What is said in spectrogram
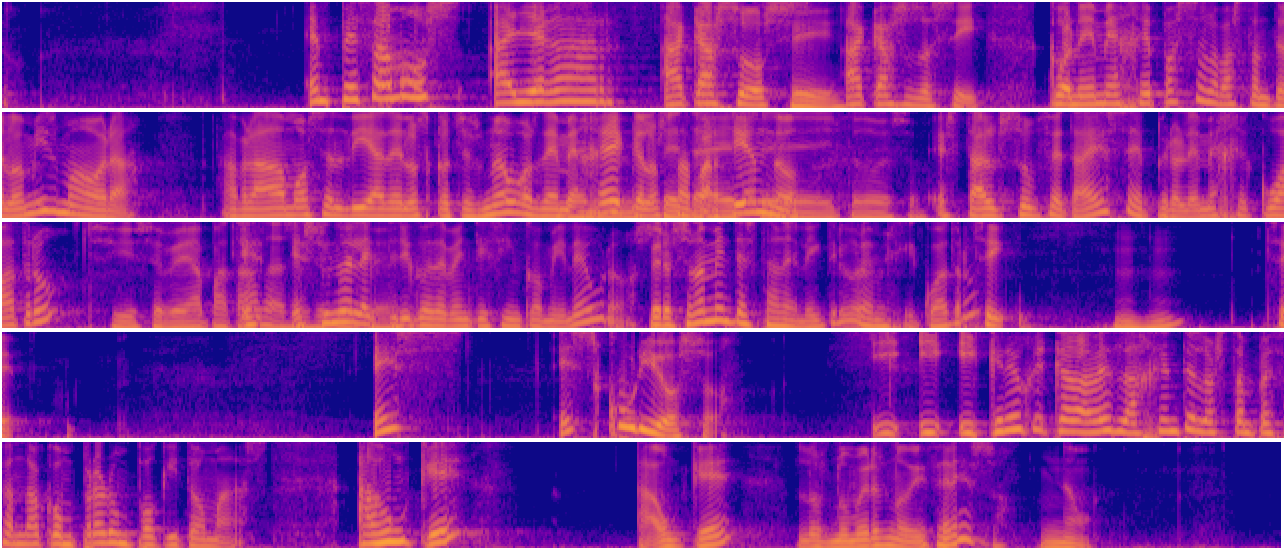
Empezamos a llegar a casos, Sí. a casos así. Con MG pasa bastante lo mismo ahora. Hablábamos el día de los coches nuevos de MG, que lo está partiendo. Y todo eso. Está el sub ZS, pero el MG4 Sí, se ve a es, patadas. es un coche, ¿eh? eléctrico de 25.000 euros. ¿Pero solamente está en eléctrico el MG4? sí, sí. Es, es curioso. Y, y- y creo que cada vez la gente lo está empezando a comprar un poquito más. Aunque, aunque los números no dicen eso. No.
